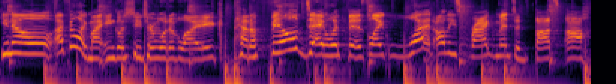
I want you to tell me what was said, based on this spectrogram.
You know, I feel like my English teacher would have like had a field day with this. Like what? All these fragmented thoughts. Ah.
